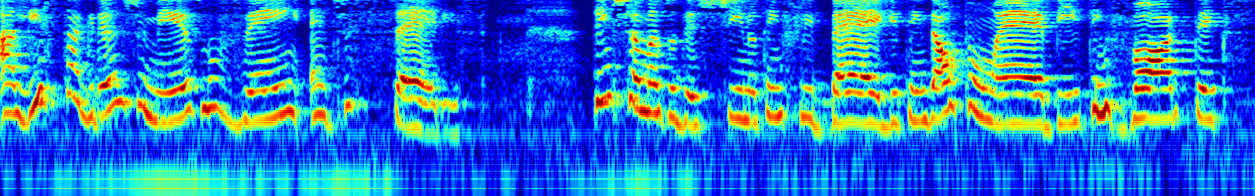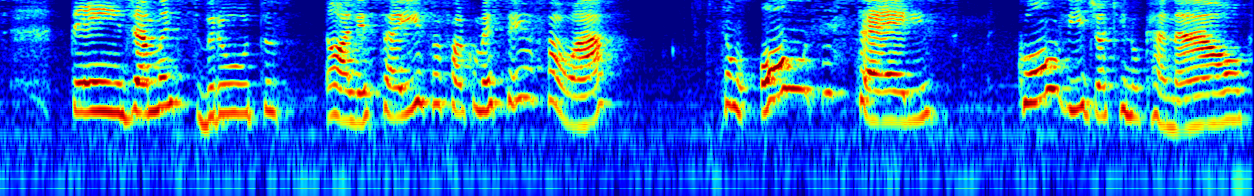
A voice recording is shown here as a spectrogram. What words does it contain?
A lista grande mesmo vem é de séries. Tem Chamas do Destino, tem Fleabag, tem Dalton Webb, tem Vortex, tem Diamantes Brutos. Olha, isso aí só comecei a falar. São 11 séries com vídeo aqui no canal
